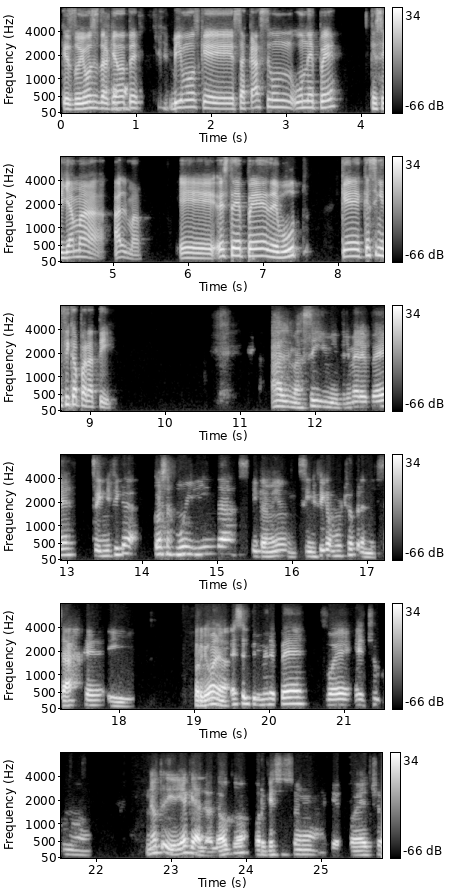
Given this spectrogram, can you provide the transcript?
que estuvimos stalkeándote, vimos que sacaste un, un, EP que se llama Alma. Eh, este EP debut, ¿qué, ¿qué significa para ti? Alma, sí, mi primer EP significa cosas muy lindas y también significa mucho aprendizaje y porque bueno, es el primer EP, fue hecho como no te diría que a lo loco, porque eso suena que fue hecho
